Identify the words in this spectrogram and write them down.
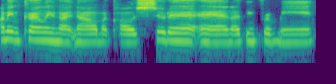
I mean, currently right now I'm a college student, and I think for me,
